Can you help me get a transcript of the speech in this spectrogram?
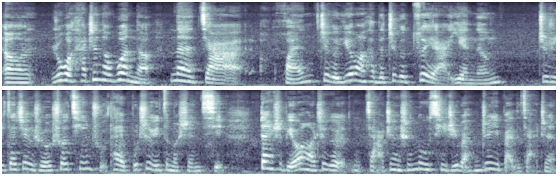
嗯，如果他真的问呢，那贾环这个冤枉他的这个罪啊，也能就是在这个时候说清楚，他也不至于这么生气。但是别忘了，这个贾政是怒气值百分之一百的贾政，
